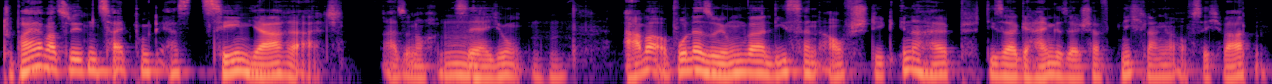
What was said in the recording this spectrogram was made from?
Tupaya war zu diesem Zeitpunkt erst zehn Jahre alt, also noch Hm. sehr jung. Mhm. Aber obwohl er so jung war, ließ sein Aufstieg innerhalb dieser Geheimgesellschaft nicht lange auf sich warten.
